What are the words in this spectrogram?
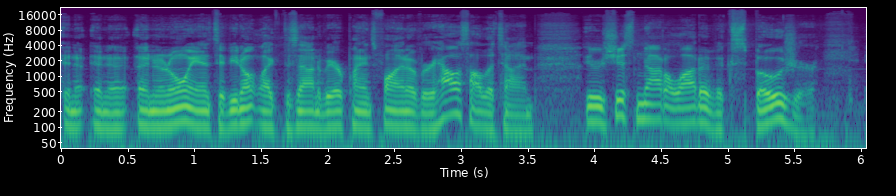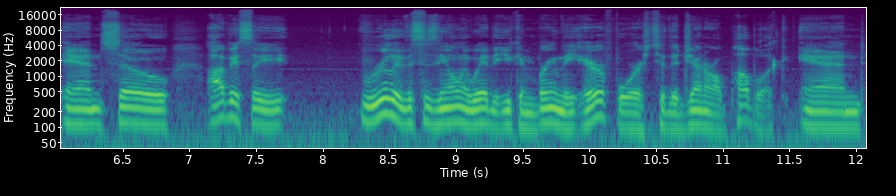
an, an, an, annoyance if you don't like the sound of airplanes flying over your house all the time. There's just not a lot of exposure. And so, obviously, really, this is the only way that you can bring the Air Force to the general public. And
